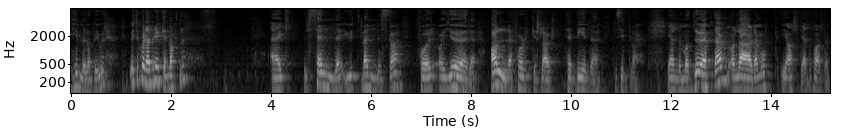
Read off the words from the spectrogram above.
i himmel og på jord. Vet du hvordan jeg bruker den makten? Jeg vil sende ut mennesker for å gjøre alle folkeslag til mine disipler. Gjennom å døpe dem og lære dem opp i alt jeg befalte dem.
